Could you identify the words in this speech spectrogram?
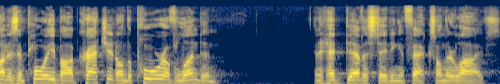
on his employee Bob Cratchit, on the poor of London, and it had devastating effects on their lives.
